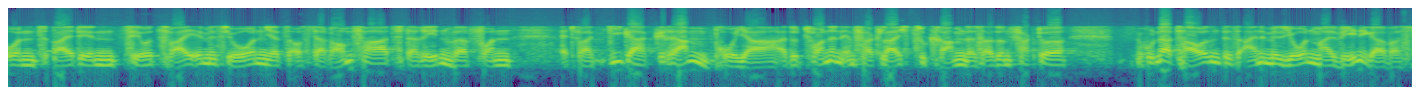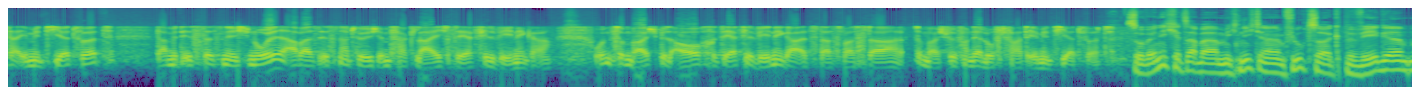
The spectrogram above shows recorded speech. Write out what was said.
Und bei den CO2-Emissionen jetzt aus der Raumfahrt, da reden wir von etwa Gigagramm pro Jahr, also Tonnen im Vergleich zu Gramm. Das ist also ein Faktor 100.000 bis eine Million mal weniger, was da emittiert wird. Damit ist das nicht null, aber es ist natürlich im Vergleich sehr viel weniger. Und zum Beispiel auch sehr viel weniger als das, was da zum Beispiel von der Luftfahrt emittiert wird. So, wenn ich jetzt aber mich nicht in einem Flugzeug bewege,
